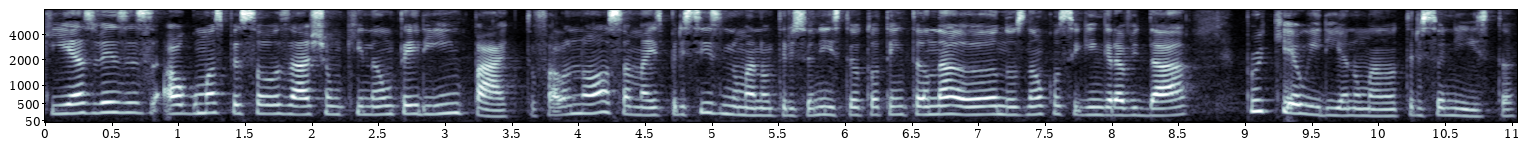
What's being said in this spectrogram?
que às vezes algumas pessoas acham que não teria impacto. Falam, nossa, mas precisa ir numa nutricionista? Eu tô tentando há anos, não consegui engravidar. Por que eu iria numa nutricionista?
